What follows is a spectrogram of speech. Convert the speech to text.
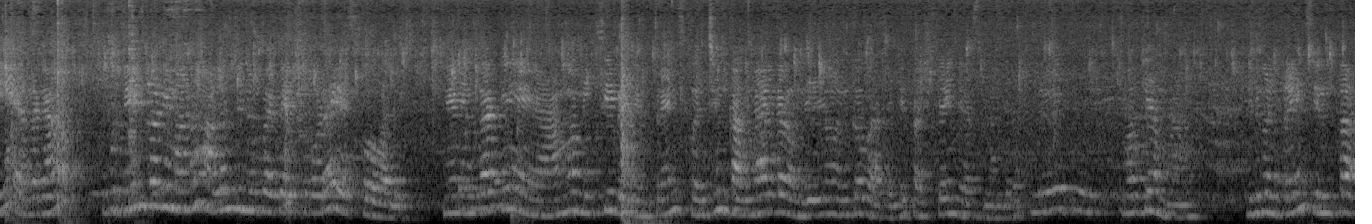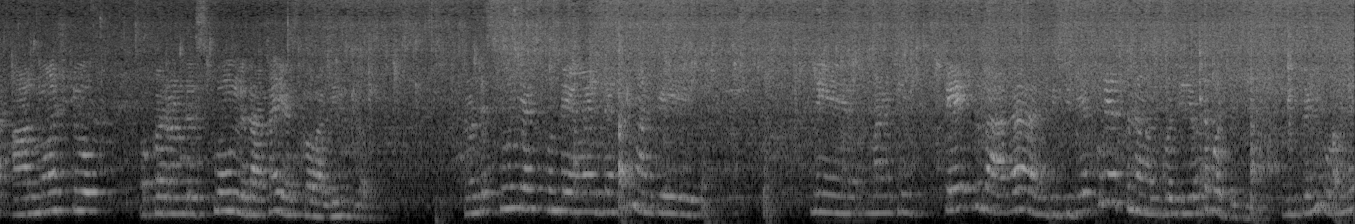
ఎర్రగా. ఇప్పుడు దీంట్లోని మనం అల్లం చిన్నపాయ పేస్ట్ కూడా వేసుకోవాలి. నేను ఇందాకే అమ్మ మిక్సీ పెట్టింది ఫ్రెండ్స్. కొంచెం కంగారుగా ఉంది. ఏం అనుకోబాకండి ఫస్ట్ టైం చేస్తున్నాను కదా. ఓకే అమ్మా. ఇదిగోండి ఫ్రెండ్స్ ఇంత ఆల్మోస్ట్ ఒక రెండు స్పూన్లు దాకా వేసుకోవాలి దీంట్లో. రెండు స్పూన్లు వేసుకుంటే ఏమైందంటే మనకి మనకి టేస్ట్ బాగా అనిపించింది ఎక్కువ వేస్తున్నాం అనుకోండి యువత పడుతుంది అందుకని ఓన్లీ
